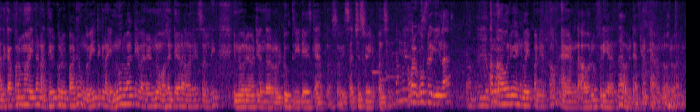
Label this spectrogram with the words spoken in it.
அதுக்கப்புறமா இல்லை நான் திருக்குறள் பாட. உங்கள் வீட்டுக்கு நான் இன்னொரு வாட்டி வரேன்னு வாலண்டியர் அவரே சொல்லி இன்னொரு வாட்டி வந்தார். ஒரு டூ த்ரீ டேஸ் கேப்பில் so is such sweet person அவரை கூப்பிட்டுருக்கீங்களா? ஆமாம் அவரையும் இன்வைட் பண்ணியிருக்கோம் அண்ட் அவரும் ஃப்ரீயாக இருந்தால் அவர் டெஃபினட்டாக அவர் வருவார்.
